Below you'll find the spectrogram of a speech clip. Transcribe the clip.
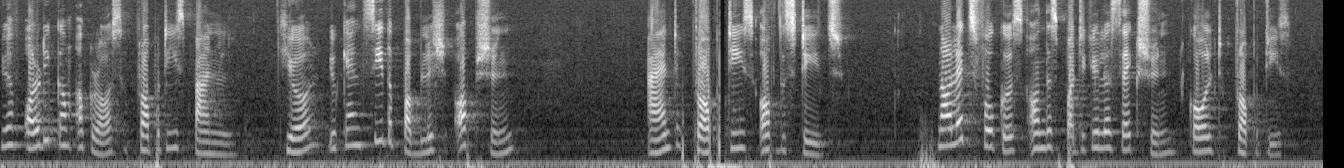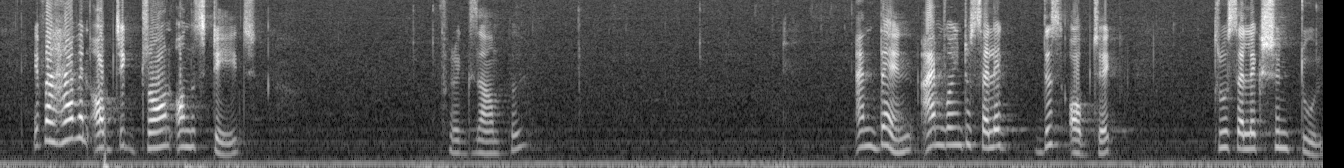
You have already come across properties panel. Here you can see the publish option and properties of the stage. Now let's focus on this particular section called properties. If I have an object drawn on the stage, for example, and then I'm going to select this object through selection tool.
